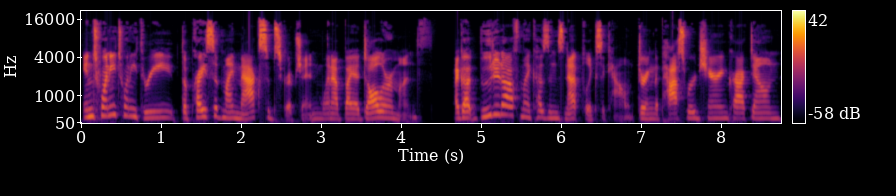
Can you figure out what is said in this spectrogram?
In 2023, the price of my Max subscription went up by a dollar a month. I got booted off my cousin's Netflix account during the password sharing crackdown.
